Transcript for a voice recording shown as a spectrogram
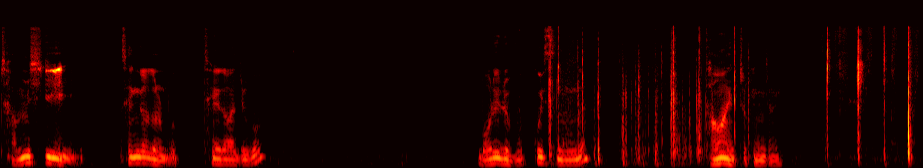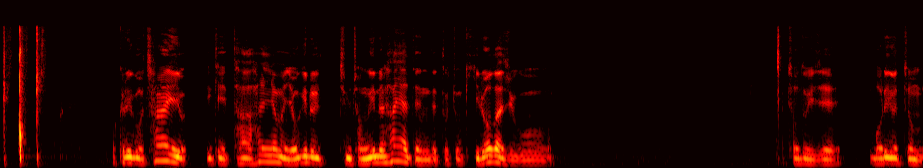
잠시 생각을 못 해가지고 머리를 묶고 있었는데 당황했죠 굉장히. 그리고 차라리 이렇게 다 하려면 여기를 지금 정리를 해야 되는데 또 좀 길어가지고. 저도 이제 머리가 좀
